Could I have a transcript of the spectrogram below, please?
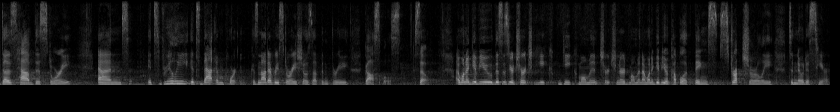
does have this story. And it's really, it's that important because not every story shows up in three gospels. So I want to give you this is your church geek, geek moment, church nerd moment. I want to give you a couple of things structurally to notice here.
